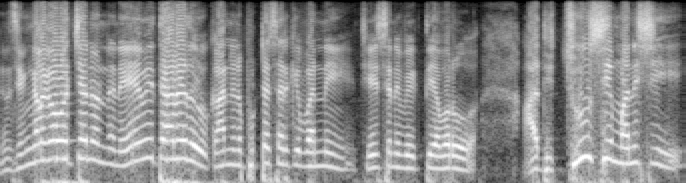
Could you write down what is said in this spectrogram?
నేను సింగల్గా వచ్చాను నేనేమీ తేలేదు. కానీ నేను పుట్టేసరికి ఇవన్నీ చేసిన వ్యక్తి ఎవరు? అది చూసి మనిషి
